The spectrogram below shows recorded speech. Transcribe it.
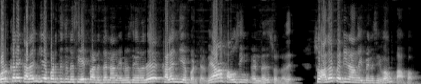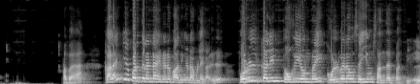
பொருட்களை களஞ்சியப்படுத்துகின்ற செயற்பாடு தான் நாங்கள் என்ன செய்கிறது களஞ்சியப்படுத்தல். வேர் ஹவுசிங் என்றது சொல்றது. ஸோ அதை பற்றி நாங்கள் இப்போ என்ன செய்வோம்? பார்ப்போம். அப்போ களஞ்சியப்படுத்தலண்டா என்னென்னு பார்த்தீங்கன்னா பிள்ளைகள் பொருட்களின் தொகையொன்றை கொள்வனவு செய்யும் சந்தர்ப்பத்தில்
